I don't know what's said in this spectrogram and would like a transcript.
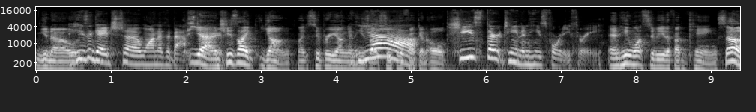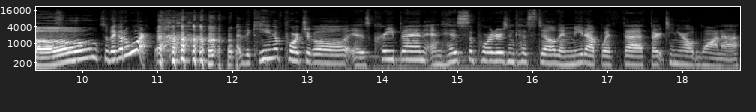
you know. He's engaged to Juana the Bastard. yeah, and she's like young, like super young, and he's yeah. like super fucking old. She's 13 and he's 43. And he wants to be the fucking king. So. So they go to war. the king of Portugal is creeping, and his supporters in Castile they meet up with the 13 year old Juana.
